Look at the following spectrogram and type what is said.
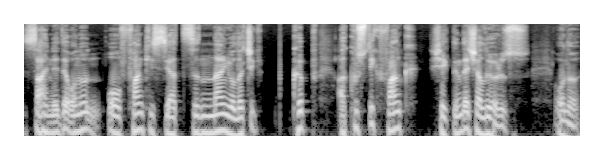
sahnede onun o funk hissiyatından yola çıkıp akustik funk şeklinde çalıyoruz onu.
